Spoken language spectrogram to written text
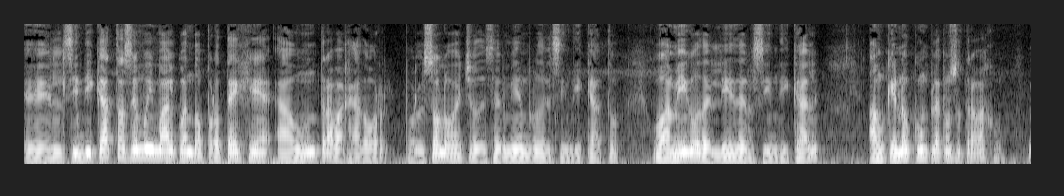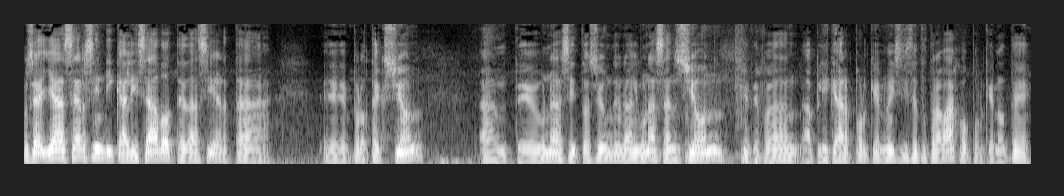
el sindicato hace muy mal cuando protege a un trabajador por el solo hecho de ser miembro del sindicato o amigo del líder sindical aunque no cumpla con su trabajo. O sea, ya ser sindicalizado te da cierta eh, protección ante una situación de una, alguna sanción que te puedan aplicar porque no hiciste tu trabajo, porque no te,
